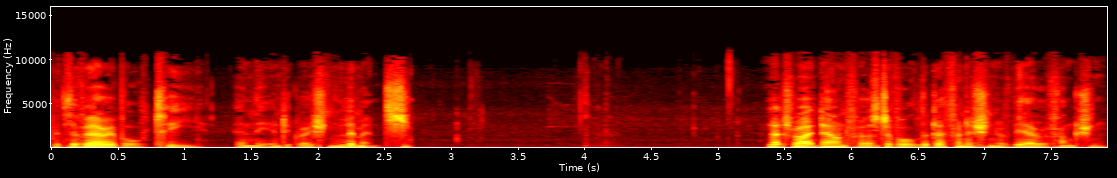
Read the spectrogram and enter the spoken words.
with the variable t in the integration limits. Let's write down first of all the definition of the error function.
